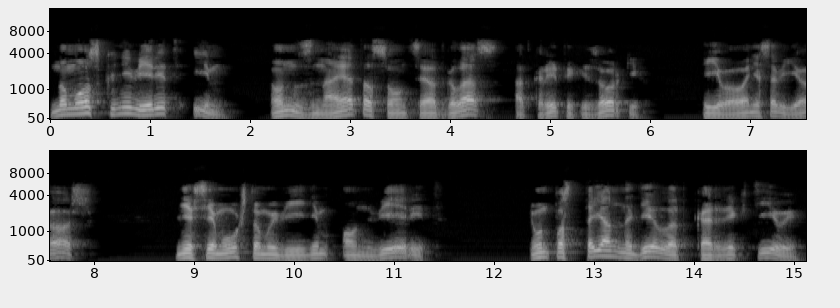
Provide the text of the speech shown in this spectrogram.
Но мозг не верит им. Он знает о солнце от глаз, открытых и зорких, и его не совьешь. Не всему, что мы видим, он верит. Он постоянно делает коррективы.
